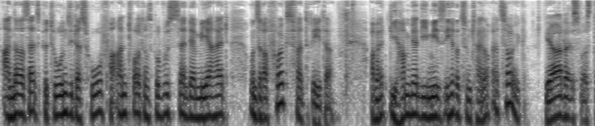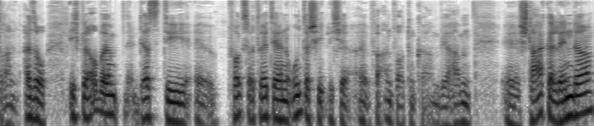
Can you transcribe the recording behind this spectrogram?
Andererseits betonen Sie das hohe Verantwortungsbewusstsein der Mehrheit unserer Volksvertreter. Aber die haben ja die Misere zum Teil auch erzeugt. Ja, da ist was dran. Also ich glaube, dass die äh, Volksvertreter eine unterschiedliche äh, Verantwortung haben. Wir haben äh, starke Länder,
